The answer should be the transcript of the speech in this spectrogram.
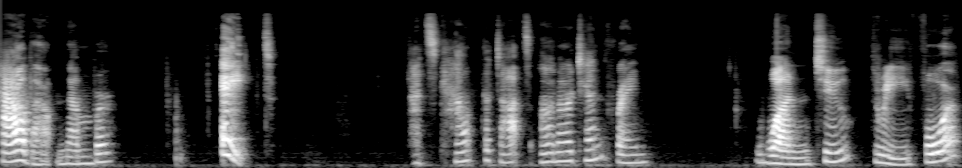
How about number eight. Let's count the dots on our 10 frame. One, two, three, four,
